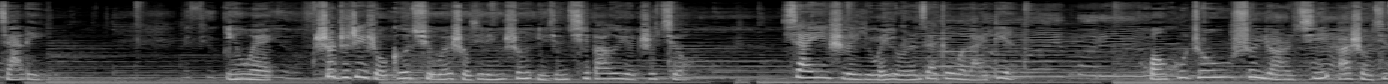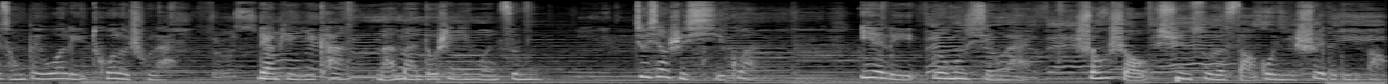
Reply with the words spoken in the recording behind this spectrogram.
佳丽。因为设置这首歌曲为手机铃声已经七八个月之久，下意识的以为有人在给我来电，恍惚中顺着耳机把手机从被窝里拖了出来，亮屏一看，满满都是英文字幕，就像是习惯。夜里噩梦醒来，双手迅速的扫过你睡的地方，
